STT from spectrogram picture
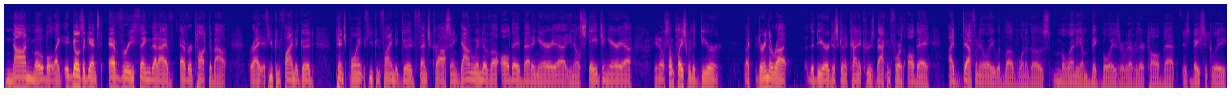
non-mobile, like it goes against everything that I've ever talked about. Right. If you can find a good pinch point if you can find a good fence crossing downwind of a all day bedding area you know staging area you know some place where the deer like during the rut the deer are just going to kind of cruise back and forth all day i definitely would love one of those millennium big boys or whatever they're called that is basically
